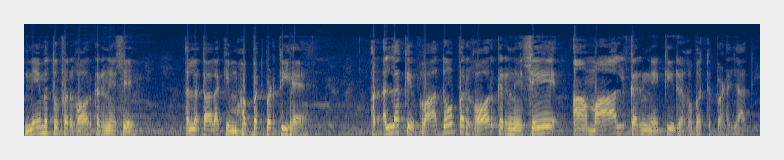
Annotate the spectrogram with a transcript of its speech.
نعمتوں پر غور کرنے سے اللہ تعالیٰ کی محبت بڑھتی ہے اور اللہ کے وعدوں پر غور کرنے سے اعمال کرنے کی رغبت بڑھ جاتی ہے۔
